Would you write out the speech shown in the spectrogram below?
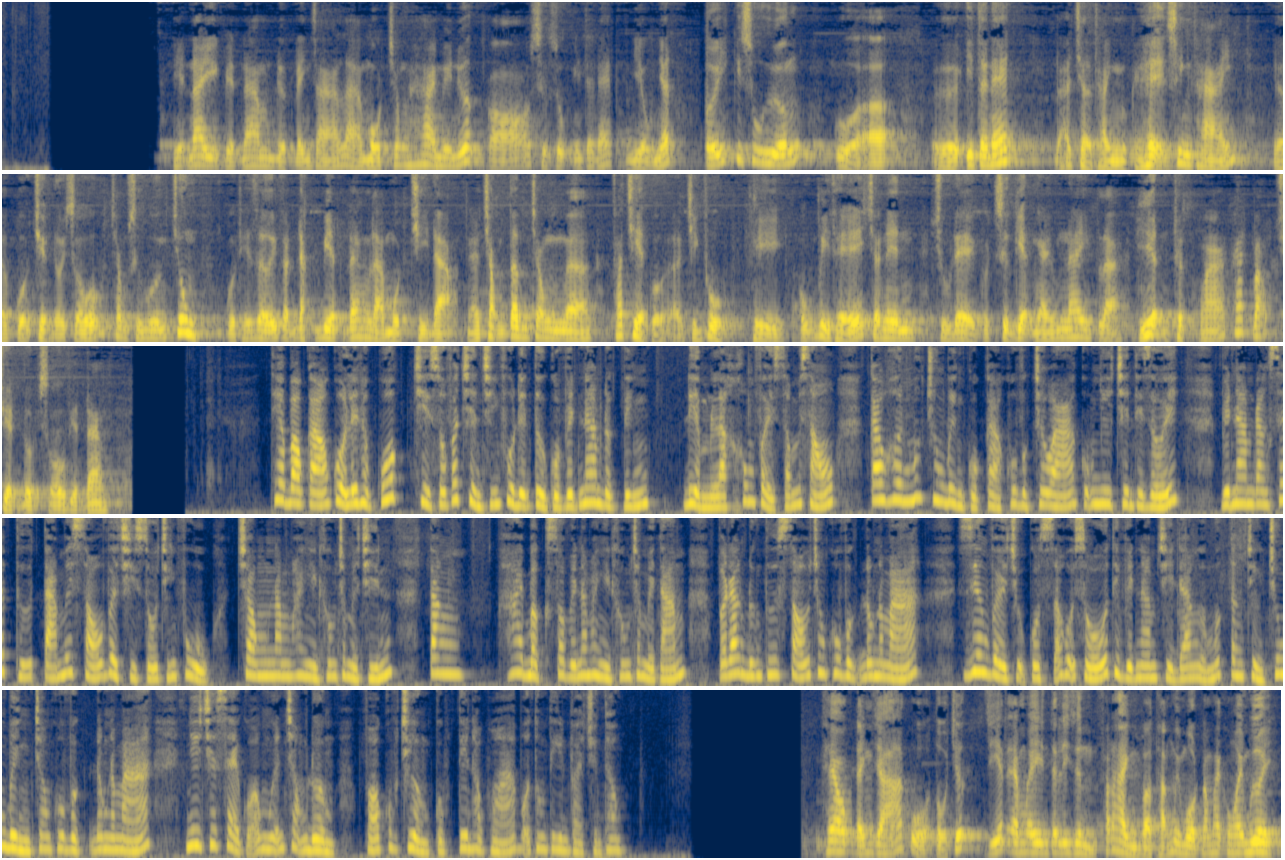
Hiện nay Việt Nam được đánh giá là một trong 20 nước có sử dụng Internet nhiều nhất. Với cái xu hướng của Ờ, Internet đã trở thành một cái hệ sinh thái ờ, của chuyển đổi số trong xu hướng chung của thế giới và đặc biệt đang là một chỉ đạo ờ, trọng tâm trong phát triển của chính phủ. Thì cũng vì thế cho nên chủ đề của sự kiện ngày hôm nay là hiện thực hóa khát vọng chuyển đổi số Việt Nam. Theo báo cáo của Liên Hợp Quốc, chỉ số phát triển chính phủ điện tử của Việt Nam được tính điểm là 0,66, cao hơn mức trung bình của cả khu vực châu Á cũng như trên thế giới. Việt Nam đang xếp thứ 86 về chỉ số chính phủ trong năm 2019, tăng hai bậc so với năm 2018 và đang đứng thứ 6 trong khu vực Đông Nam Á. Riêng về trụ cột xã hội số thì Việt Nam chỉ đang ở mức tăng trưởng trung bình trong khu vực Đông Nam Á, như chia sẻ của ông Nguyễn Trọng Đường, Phó Cục trưởng Cục Tiên học hóa Bộ Thông tin và Truyền thông. Theo đánh giá của tổ chức GSMA Intelligence phát hành vào tháng 11 năm 2020,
